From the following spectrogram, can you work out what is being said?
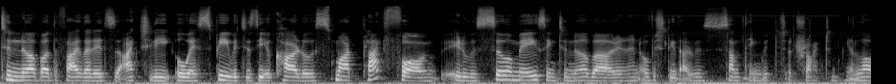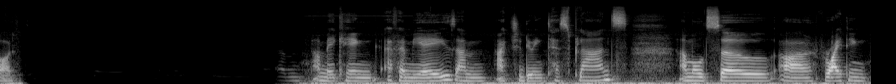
to know about the fact that it's actually OSP, which is the Ocado Smart Platform, it was so amazing to know about it, and obviously that was something which attracted me a lot. Um, I'm making FMEAs. I'm actually doing test plans. I'm also uh, writing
